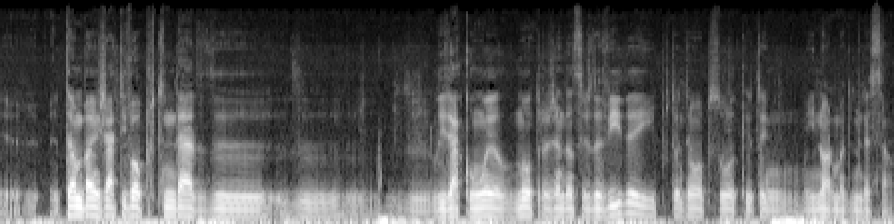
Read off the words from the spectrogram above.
eh, também já tive a oportunidade de, de, de, lidar com ele noutras andanças da vida e, portanto, é uma pessoa que eu tenho uma enorme admiração.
